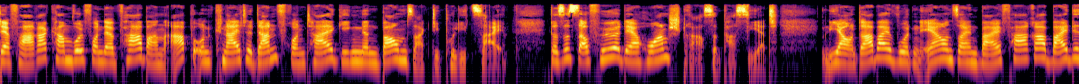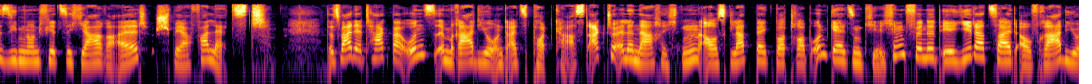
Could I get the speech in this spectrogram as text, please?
Der Fahrer kam wohl von der Fahrbahn ab und knallte dann frontal gegen einen Baum, sagt die Polizei. Das ist auf Höhe der Hornstraße passiert. Ja, und dabei wurden er und sein Beifahrer, beide 47 Jahre alt, schwer verletzt. Das war der Tag bei uns im Radio und als Podcast. Aktuelle Nachrichten aus Gladbeck, Bottrop und Gelsenkirchen findet ihr jederzeit auf radio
